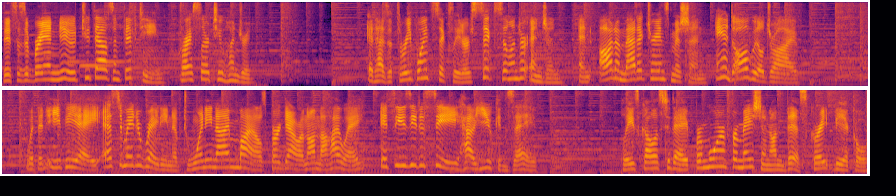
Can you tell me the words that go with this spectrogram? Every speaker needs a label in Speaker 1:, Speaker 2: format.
Speaker 1: This is a brand new 2015 Chrysler 200. It has a 3.6 liter six cylinder engine, an automatic transmission, and all wheel drive. With an EPA estimated rating of 29 miles per gallon on the highway, it's easy to see how you can save. Please call us today for more information on this great vehicle.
